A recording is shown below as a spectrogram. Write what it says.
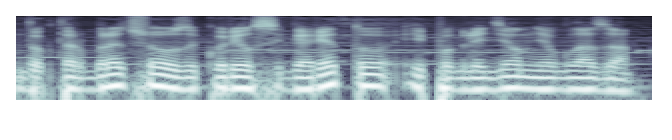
Доктор Брэдшоу закурил сигарету и поглядел мне в глаза –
